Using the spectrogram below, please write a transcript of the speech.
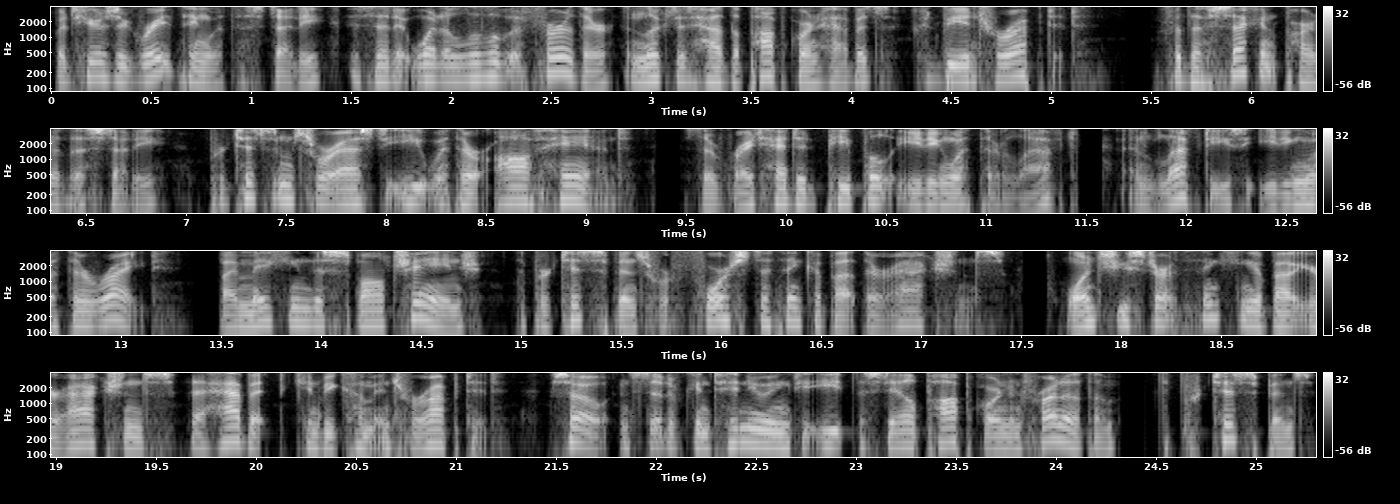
But here's a great thing with the study is that it went a little bit further and looked at how the popcorn habits could be interrupted. For the second part of the study, participants were asked to eat with their off hand, so right-handed people eating with their left and lefties eating with their right. By making this small change, the participants were forced to think about their actions. Once you start thinking about your actions, the habit can become interrupted. So, instead of continuing to eat the stale popcorn in front of them, the participants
